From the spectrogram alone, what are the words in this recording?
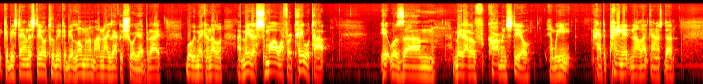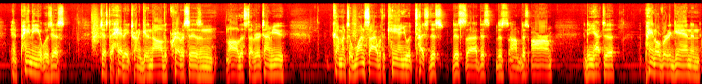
It could be stainless steel tubing, it could be aluminum. I'm not exactly sure yet, but I will be making another one. I made a small one for a tabletop. It was um, made out of carbon steel and we had to paint it and all that kind of stuff. And painting it was just just a headache trying to get in all the crevices and all this stuff. Every time you come into one side with a can, you would touch this this uh, this this um, this arm, and then you have to paint over it again, and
